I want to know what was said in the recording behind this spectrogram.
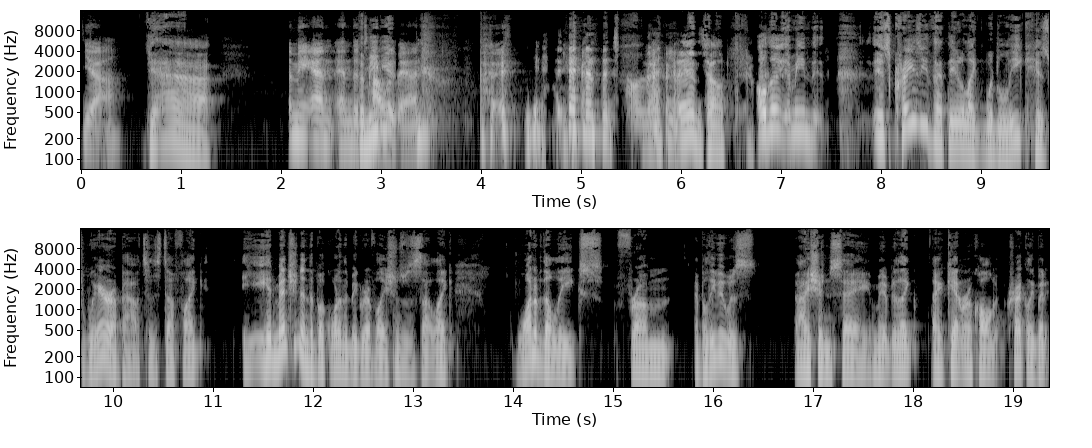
Yeah. Yeah. I mean, and and the, the Taliban. Media... but and the Taliban. And the Taliban. Although, I mean, it's crazy that they like would leak his whereabouts and stuff. Like he had mentioned in the book, one of the big revelations was that like one of the leaks from, I believe it was, I shouldn't say, maybe like I can't recall correctly, but,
